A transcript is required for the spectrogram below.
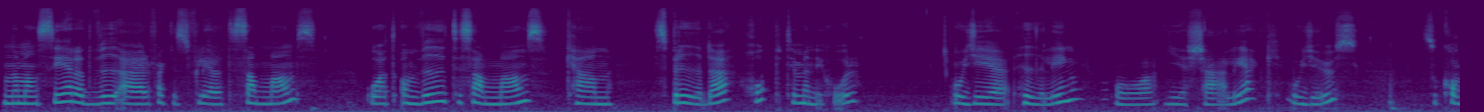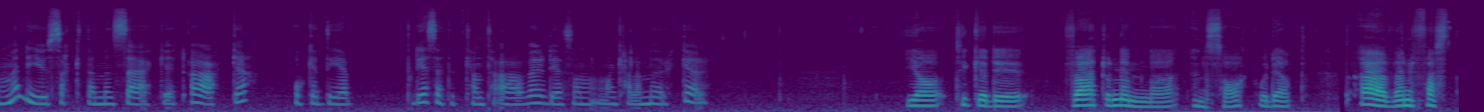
När man ser att vi är faktiskt flera tillsammans och att om vi tillsammans kan sprida hopp till människor och ge healing och ge kärlek och ljus så kommer det ju sakta men säkert öka och att det på det sättet kan ta över det som man kallar mörker. Jag tycker det är värt att nämna en sak och det är att även fast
